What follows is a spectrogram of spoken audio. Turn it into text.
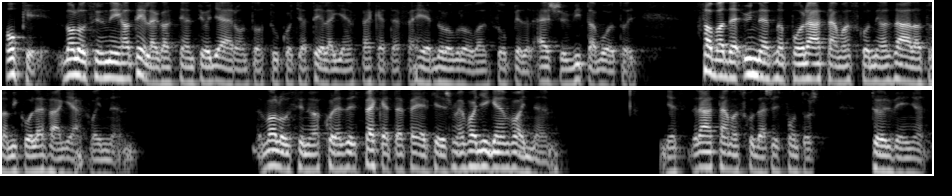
Oké, okay, valószínű néha tényleg azt jelenti, hogy elrontottuk, hogyha tényleg ilyen fekete-fehér dologról van szó. Például első vita volt, hogy szabad-e ünnepnapon rátámaszkodni az állatra, amikor levágják, vagy nem. De valószínű, akkor ez egy fekete-fehér kérdés, mert vagy igen, vagy nem. Ugye ez rátámaszkodás egy fontos törvénye.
